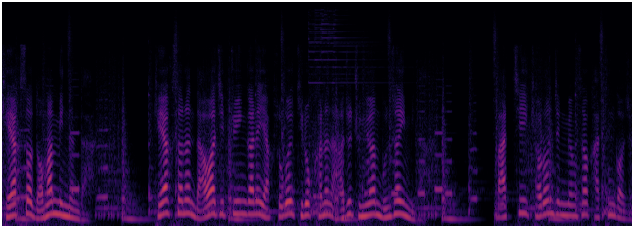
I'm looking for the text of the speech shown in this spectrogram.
계약서 너만 믿는다. 계약서는 나와 집주인 간의 약속을 기록하는 아주 중요한 문서입니다. 마치 결혼증명서 같은 거죠.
